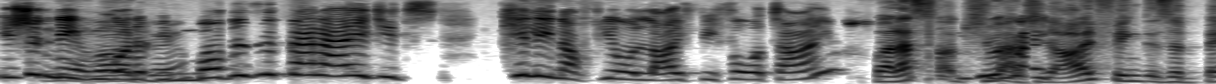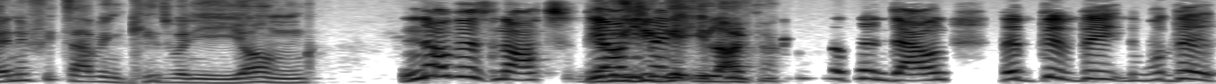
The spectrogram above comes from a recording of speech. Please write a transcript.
You shouldn't Yeah, even well, want to be mothers at that age. It's killing off your life before time. Well, that's not true, actually. I think there's a benefit to having kids when you're young No, there's not. The Yeah, only you get your life is up and down. The the, the the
